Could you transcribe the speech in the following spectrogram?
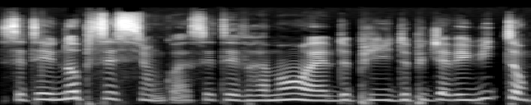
c'était une obsession, quoi. C'était vraiment euh, depuis depuis que j'avais 8 ans.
